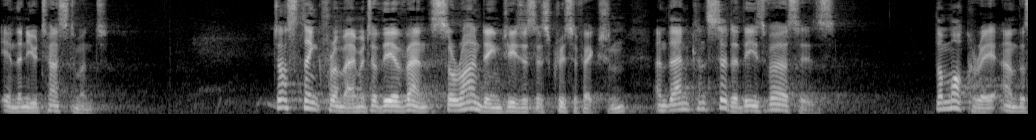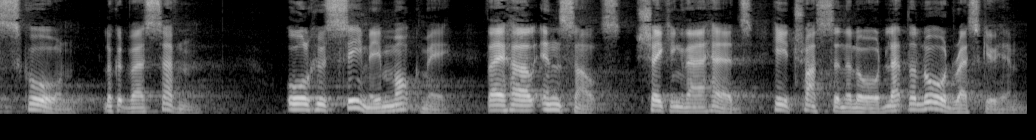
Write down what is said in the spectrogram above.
in the New Testament. Just think for a moment of the events surrounding Jesus' crucifixion and then consider these verses. The mockery and the scorn. Look at verse 7. All who see me mock me. They hurl insults, shaking their heads. He trusts in the Lord. Let the Lord rescue him.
